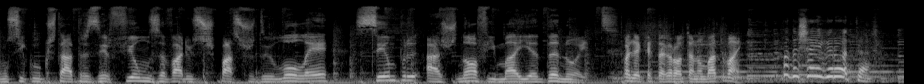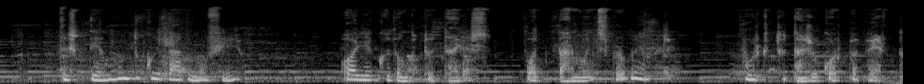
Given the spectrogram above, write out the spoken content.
um ciclo que está a trazer filmes a vários espaços de Lolé, sempre às nove e meia da noite. Olha que esta garota não bate bem. Vou deixar a garota. Tens que ter muito cuidado, meu filho. Olha que o dom que tu tens pode dar muitos problemas, porque tu tens o corpo aberto.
